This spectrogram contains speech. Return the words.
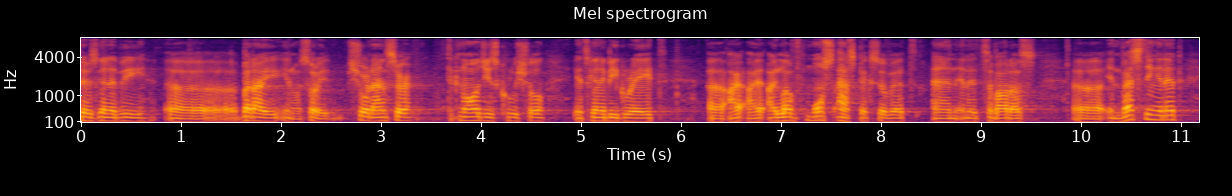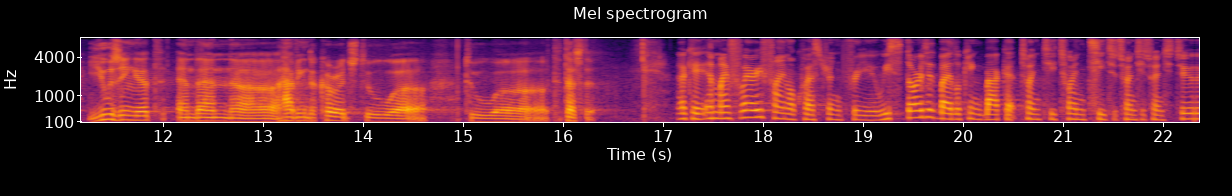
There's going to be, uh, but I, you know, sorry, short answer, technology is crucial, it's going to be great. Uh, I, I, love most aspects of it, and, and it's about us uh, investing in it, using it, and then uh, having the courage to, uh, to, uh, to test it. Okay, and my very final question for you. We started by looking back at 2020 to 2022.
